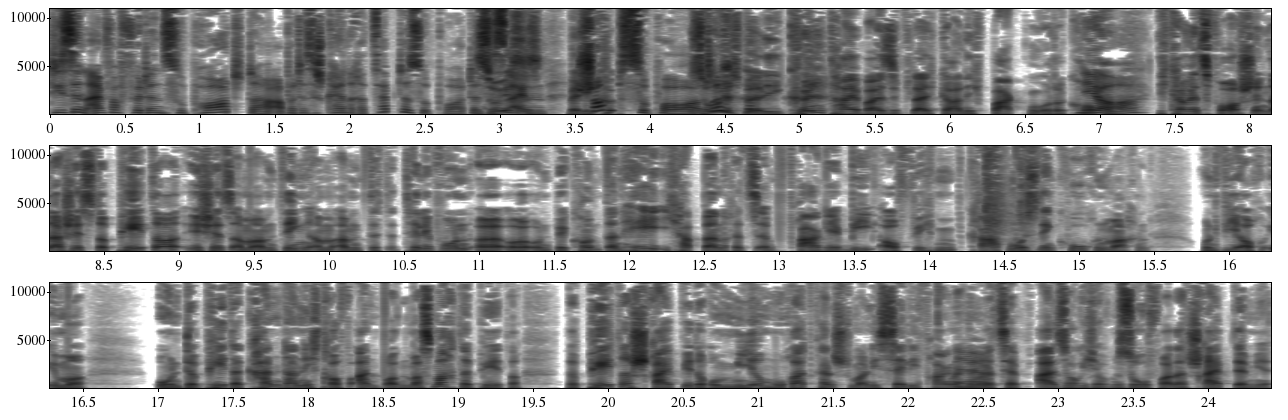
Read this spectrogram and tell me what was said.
die sind einfach für den Support da, aber das ist kein Rezepte-Support, das so ist, ist ein Shop-Support. So ist, weil die können teilweise vielleicht gar nicht backen oder kochen. Ja. Ich kann mir jetzt vorstellen, da ist jetzt der Peter, ist jetzt am, am Ding, am, am Telefon äh, und bekommt dann, hey, ich habe dann eine Frage, wie, auf welchem Grad muss ich den Kuchen machen und wie auch immer. Und der Peter kann da nicht drauf antworten. Was macht der Peter? Der Peter schreibt wiederum mir, Murat, kannst du mal die Sally fragen nach ja. dem Rezept? Also hocke ich auf dem Sofa, dann schreibt er mir.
